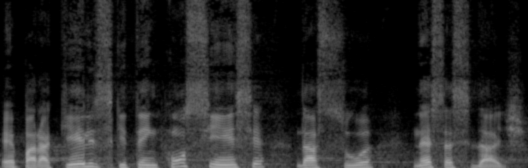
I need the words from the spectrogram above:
é para aqueles que têm consciência da sua necessidade.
